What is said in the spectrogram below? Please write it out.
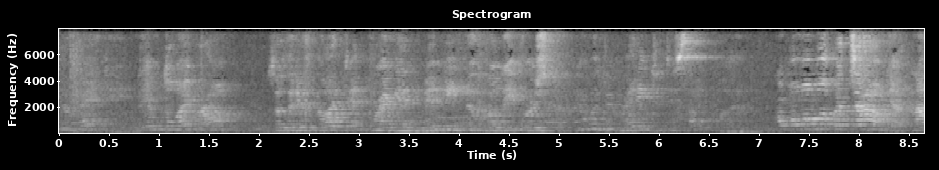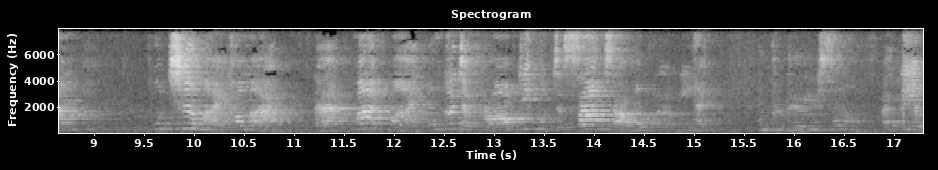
Get ready. เตรียมตัวให้พร้อม So that if God did bring in many new believers, you would be ready to disciple them. ก็เพราะว่าเมื่อพระเจ้าเนี่ยนำผู้เชื่อใหม่เข้ามานะมากมายคุณก็จะพร้อมที่คุณจะสร้างสาวกเหล่านี้ไง And prepare yourself. และเตรียม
